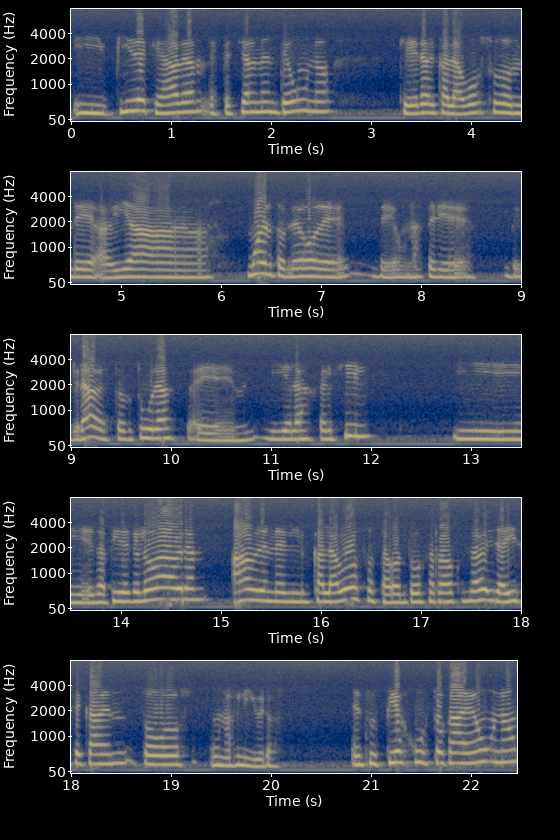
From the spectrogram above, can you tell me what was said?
y pide que abran especialmente uno, que era el calabozo donde había muerto luego de, una serie de, graves torturas eh, Miguel Ángel Gil, y ella pide que lo abran, abren el calabozo, estaban todos cerrados con llave, y ahí se caen todos unos libros. En sus pies justo cae uno,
